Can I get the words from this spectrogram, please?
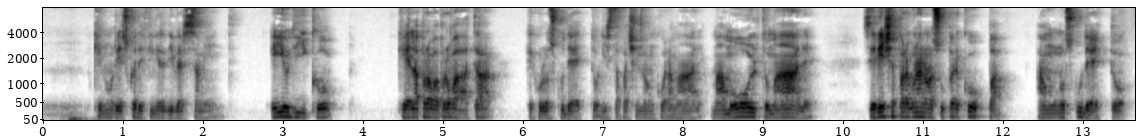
mm, che non riesco a definire diversamente. E io dico che è la prova provata che con lo scudetto gli sta facendo ancora male, ma molto male. Se riesce a paragonare una Supercoppa a uno scudetto,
